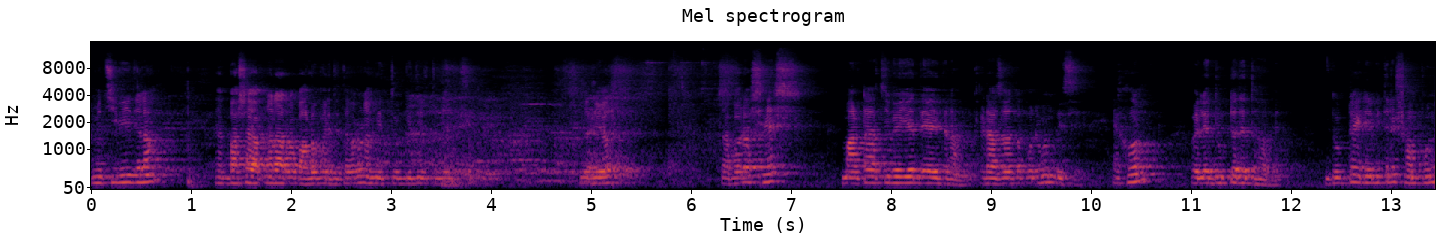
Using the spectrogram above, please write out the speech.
আমি চিবিয়ে দিলাম। বাসায় আপনারা আরও ভালো করে দিতে পারবেন। আমি একটু বিদির তুলে দিচ্ছি। তারপরে শেষ। মালটা চিবিয়ে দিয়ে দিলাম। এটা যত পরিমাণ দিছি। এখন ওইলে দুধটা দিতে হবে। দুধটা এটার ভিতরে সম্পূর্ণ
